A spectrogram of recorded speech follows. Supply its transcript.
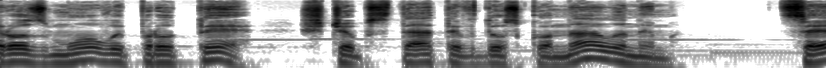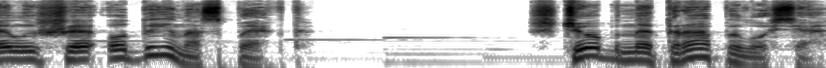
розмови про те, щоб стати вдосконаленим, це лише один аспект. Щоб не трапилося,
